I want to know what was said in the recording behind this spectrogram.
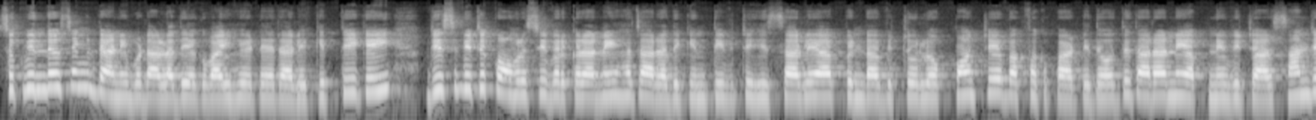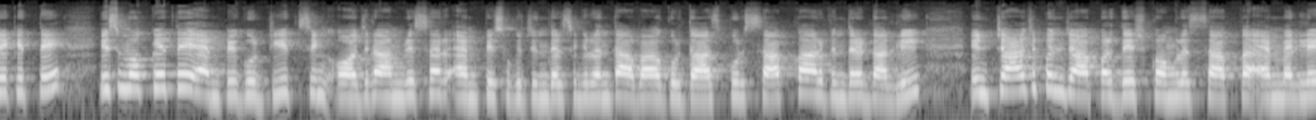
ਸੁਖਵਿੰਦਰ ਸਿੰਘ ਡੈਨੀ ਬਡਾਲਾ ਦੀ ਅਗਵਾਈ ਹੇਠ ਇਹ ਰੈਲੀ ਕੀਤੀ ਗਈ, ਜਿਸ ਵਿੱਚ ਕਾਂਗਰਸੀ ਵਰਕਰਾਂ ਨੇ ਹਜ਼ਾਰਾਂ ਦੀ ਗਿਣਤੀ ਵਿੱਚ ਹਿੱਸਾ ਲਿਆ। ਪਿੰਡਾਂ ਵਿੱਚੋਂ ਲੋਕ ਪਹੁੰਚੇ, ਵੱਖ-ਵੱਖ ਪਾਰਟੀ ਦੇ ਅਹੁਦੇਦਾਰਾਂ ਨੇ ਆਪਣੇ ਵਿਚਾਰ ਸਾਂਝੇ ਕੀਤੇ। ਇਸ ਮੌਕੇ ਤੇ ਐਮਪੀ ਗੁਰਜੀਤ ਸਿੰਘ ਔਜਲਾ, ਅੰਮ੍ਰਿਤਸਰ ਐਮਪੀ ਸੁਖਜਿੰਦਰ ਸਿੰਘ ਰੰਧਾਵਾ ਗੁਰਦਾਸਪੁਰ ਸਾਬਕਾ ਅਰਵਿੰਦਰ ਡਾਲੀ ਇੰਚਾਰਜ ਪੰਜਾਬ ਪ੍ਰਦੇਸ਼ ਕਾਂਗਰਸ ਸਾਬਕਾ ਐਮਐਲਏ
